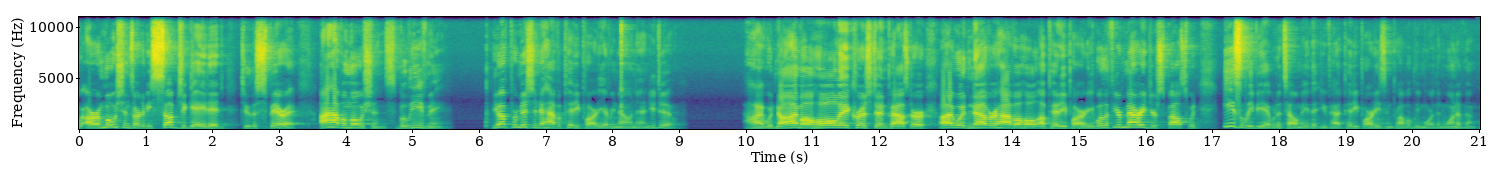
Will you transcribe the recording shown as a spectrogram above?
Our emotions are to be subjugated to the Spirit. I have emotions, believe me. You have permission to have a pity party every now and then. You do. I would I'm a holy Christian, Pastor. I would never have a whole a pity party. Well, if you're married, your spouse would easily be able to tell me that you've had pity parties and probably more than one of them.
